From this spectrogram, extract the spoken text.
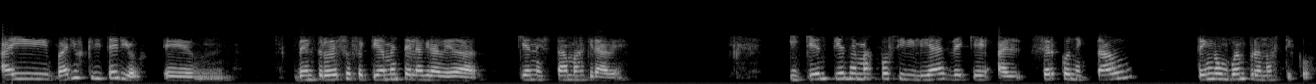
hay varios criterios. Eh, dentro de eso, efectivamente, la gravedad. ¿Quién está más grave? ¿Y quién tiene más posibilidades de que al ser conectado tenga un buen pronóstico?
